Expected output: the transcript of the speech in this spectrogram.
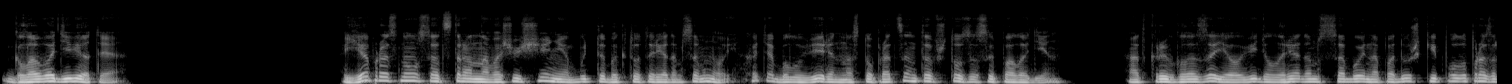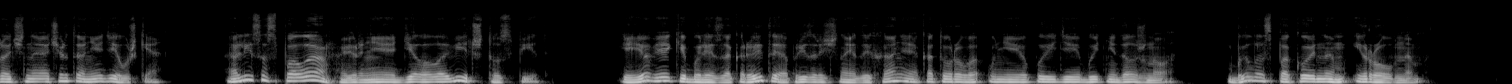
Глава девятая Я проснулся от странного ощущения, будто бы кто-то рядом со мной, хотя был уверен на сто процентов, что засыпал один. Открыв глаза, я увидел рядом с собой на подушке полупрозрачное очертание девушки. Алиса спала, вернее, делала вид, что спит. Ее веки были закрыты, а призрачное дыхание, которого у нее, по идее, быть не должно, было спокойным и ровным.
